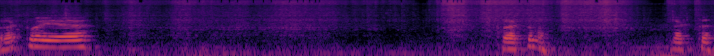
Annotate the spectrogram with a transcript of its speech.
Bırak burayı. Bıraktı mı? Bıraktı.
